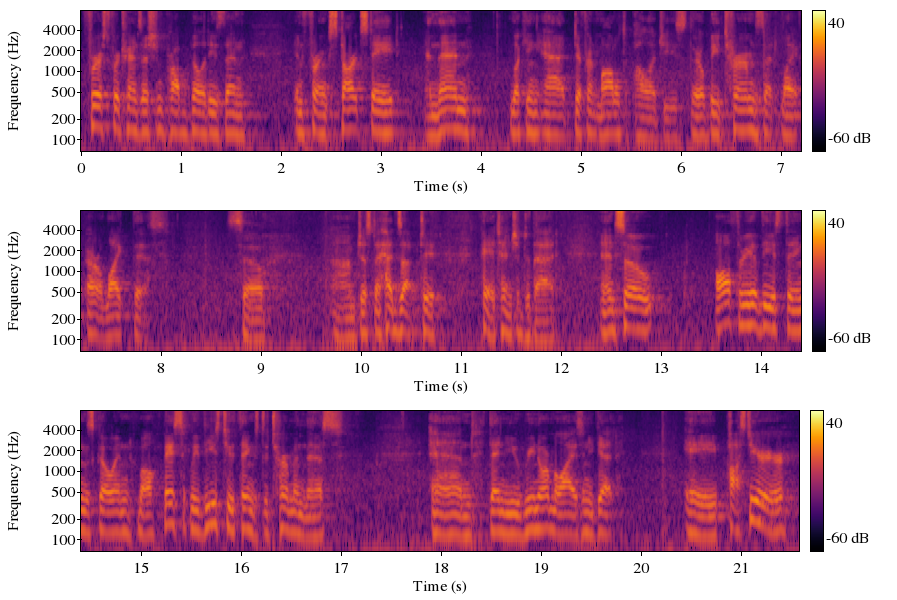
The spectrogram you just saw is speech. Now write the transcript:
first for transition probabilities, then inferring start state, and then looking at different model topologies. There will be terms that are like this. So um, just a heads up to pay attention to that. And so all three of these things go in, well, basically these two things determine this and then you renormalize and you get a posterior,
